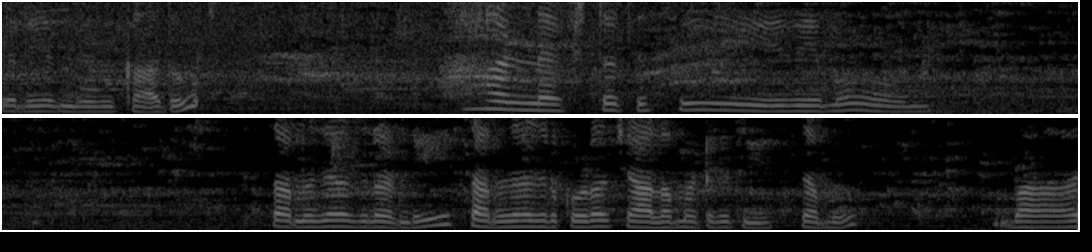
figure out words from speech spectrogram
తెలియదు కాదు. అండ్ నెక్స్ట్ వచ్చేసి ఇదేమో సన్నజాజులు అండి. సన్నజాజులు కూడా చాలా మటుకు తీసాము. బాగా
